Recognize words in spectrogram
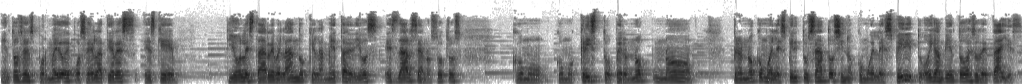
entonces, por medio de poseer la tierra es, que Dios le está revelando que la meta de Dios es darse a nosotros como, como Cristo, pero no, no, pero no como el Espíritu Santo, sino como el Espíritu. Oigan bien todos esos detalles.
